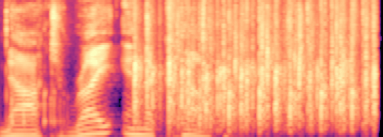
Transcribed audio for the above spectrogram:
Knocked right in the cup.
